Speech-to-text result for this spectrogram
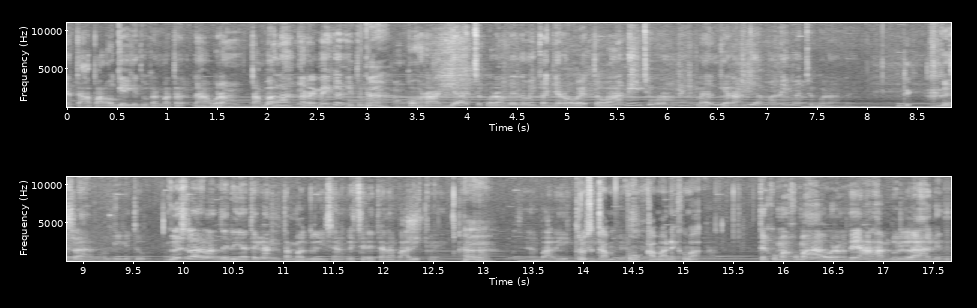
nyata apal oge gitu kan mata nah orang tambah lah ngeremehkan gitu kan. Nah. ongkoh raja cek orang teh tapi kajerowe teh wani cek orang teh. Lain ge raja mana mah cek orang teh. Geus lah begitu gitu. Geus lah lantai dinya teh kan tambah gelisah geus ceritana balik we. Heeh. Balik Terus kam Geus. ka maneh kumaha? teu kumaha-kumaha orang teh alhamdulillah gitu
